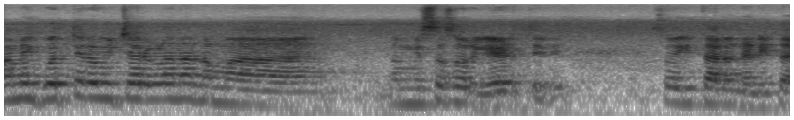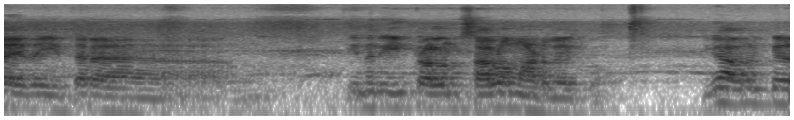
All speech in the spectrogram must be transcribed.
ನಮಗೆ ಗೊತ್ತಿರೋ ವಿಚಾರಗಳನ್ನ ನಮ್ಮ ನಮ್ಮ ಮಿಸ್ಸಸ್ ಅವ್ರಿಗೆ ಹೇಳ್ತೀವಿ. ಸೊ ಈ ಥರ ನಡೀತಾ ಇದೆ ಈ ಥರ ಇದನ್ನು ಈ ಪ್ರಾಬ್ಲಮ್ ಸಾಲ್ವ್ ಮಾಡಬೇಕು. ಈಗ ಅವ್ರಿಗೆ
